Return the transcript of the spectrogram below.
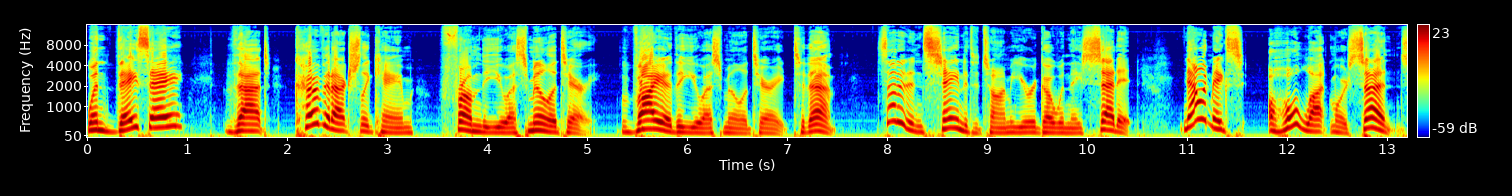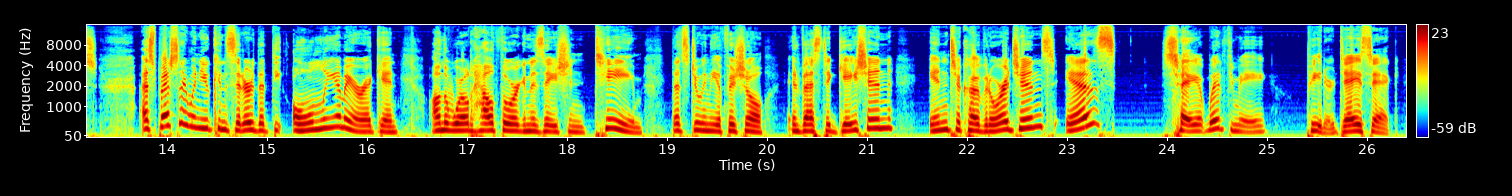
when they say that COVID actually came from the U.S. military, via the U.S. military to them. It sounded insane at the time a year ago when they said it. Now it makes a whole lot more sense, especially when you consider that the only American on the World Health Organization team that's doing the official investigation into COVID origins is, say it with me, Peter Daszak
